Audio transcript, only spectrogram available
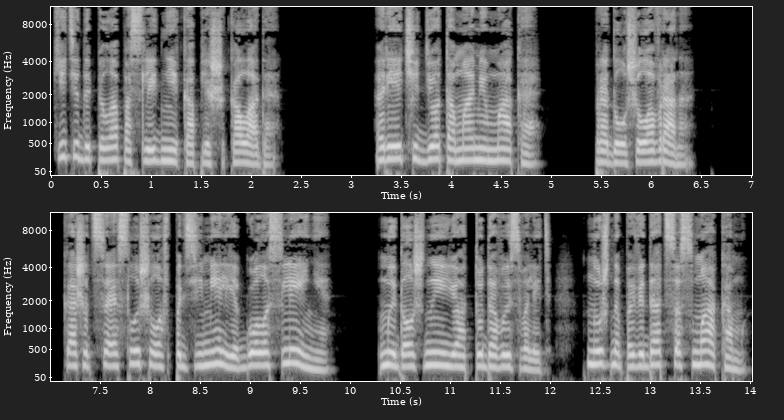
Кити допила последние капли шоколада. «Речь идет о маме Мака», — продолжила Врана. «Кажется, я слышала в подземелье голос Лейни. Мы должны ее оттуда вызволить. Нужно повидаться с Маком».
